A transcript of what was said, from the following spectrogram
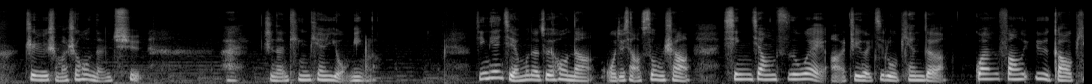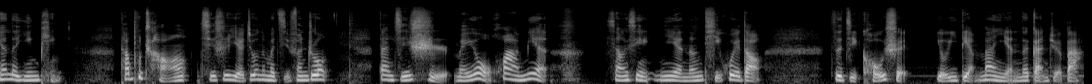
至于什么时候能去，哎，只能听天由命了。今天节目的最后呢，我就想送上《新疆滋味》啊这个纪录片的官方预告片的音频，它不长，其实也就那么几分钟，但即使没有画面，相信你也能体会到自己口水有一点蔓延的感觉吧。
